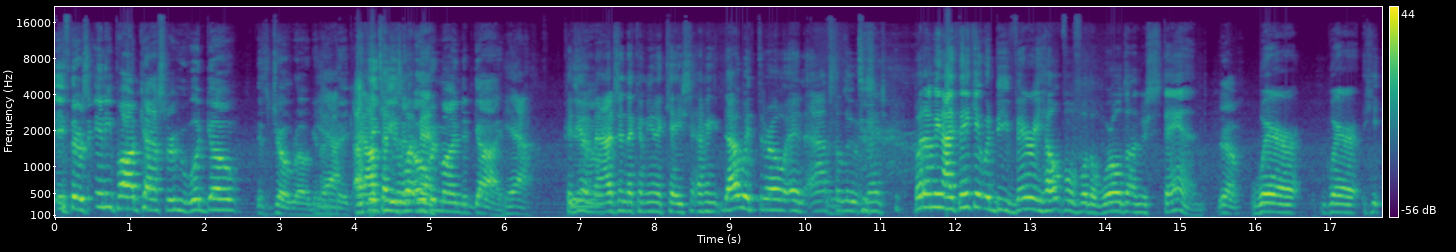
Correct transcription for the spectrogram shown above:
if there's any podcaster who would go, it's Joe Rogan. Yeah. I think. And I I'll think he's you an what, man. open-minded guy. Yeah. Could you Yeah. imagine the communication? I mean, that would throw an absolute wrench. But I mean, I think it would be very helpful for the world to understand Yeah. where where he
